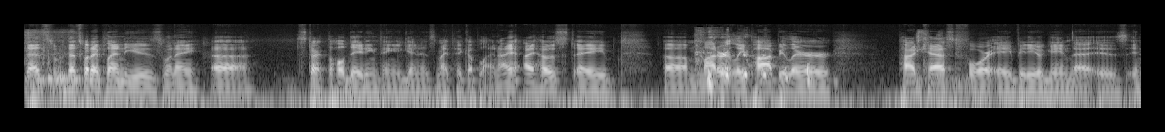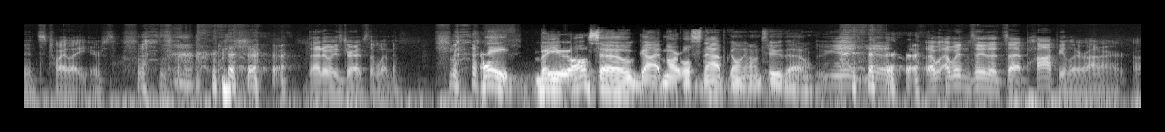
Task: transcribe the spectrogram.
that's that's what I plan to use when I uh, start the whole dating thing again. Is my pickup line. I, I host a uh, moderately popular podcast for a video game that is in its twilight years. that always drives the women. Hey, but you also got Marvel Snap going on too, though. yeah, yeah. I, I wouldn't say that's that popular on our. Uh,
